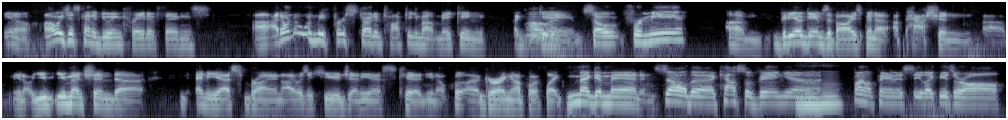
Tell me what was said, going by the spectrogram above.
you know, always just kind of doing creative things. Uh, I don't know when we first started talking about making a Oh, right. game. So for me, um, video games have always been a, a passion. Um, you know, you you mentioned uh, NES, Brian. I was a huge NES kid. You know, uh, growing up with like Mega Man and Zelda, Castlevania, Mhm. Final Fantasy. Like these are all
